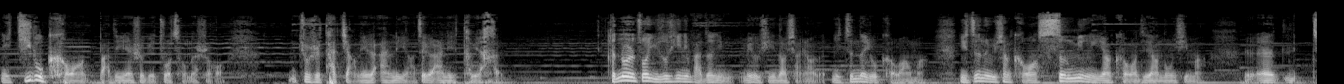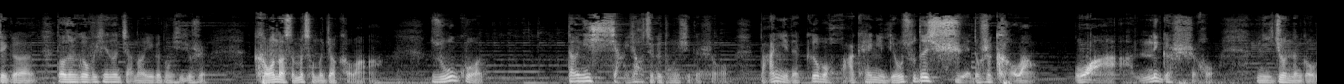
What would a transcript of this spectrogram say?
你极度渴望把这件事给做成的时候，就是他讲那个案例啊，这个案例特别狠。很多人做宇宙心理法则，你没有吸引到想要的，你真的有渴望吗？你真的有像渴望生命一样渴望这样东西吗？呃，这个稻盛和夫先生讲到一个东西，就是渴望到什么程度叫渴望啊？如果当你想要这个东西的时候，把你的胳膊划开，你流出的血都是渴望，哇，那个时候你就能够，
